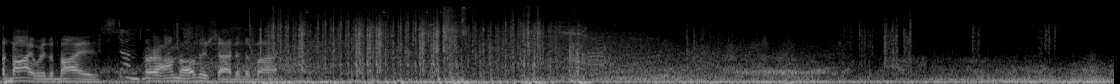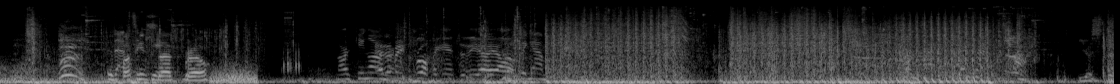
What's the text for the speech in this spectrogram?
The buy where the buy is, or on the other side of the buy. That's a Fucking kill. sucks, bro. Marking armor. Enemy dropping into the AR. Dropping ammo. You're still.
